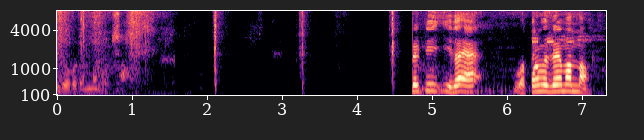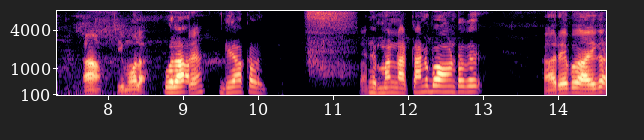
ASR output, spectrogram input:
ఇది ఒకటి ఉంది వృక్షం పెట్టి ఇదే ఉత్తరం ఉదయమందాం ఆ, ఈ మూల. పూల. ఇంకేం అక్కర్లేదు రేపు మన నట్టాన్ని బాగుంటుంది. రేపు హాయిగా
